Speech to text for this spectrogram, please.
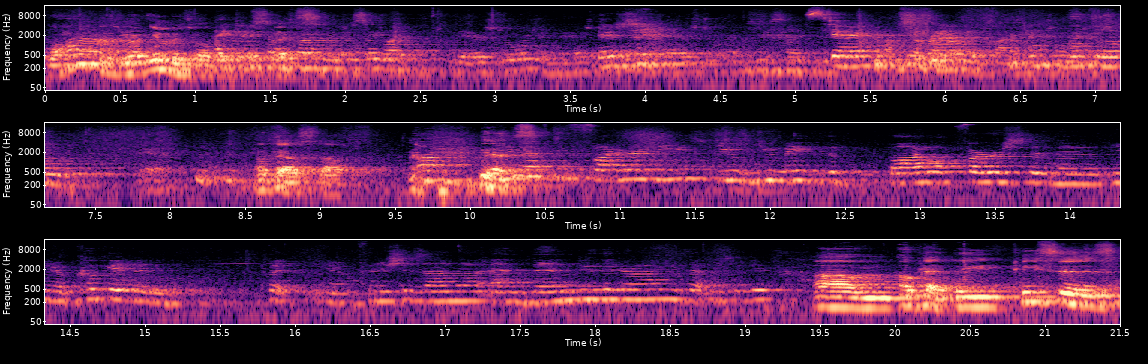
why is your image over I the do place? sometimes, I just say like, there's George and there's George and there's George. It's like, Staring. I'm surrounded by George. Yeah. Okay, I'll stop. Um, Do you Yes. have to fire these? Do you, do you make the bottle first and then, you know, cook it and put, you know, finishes on them and then do the drawing? Is that what you do? Um, okay, the pieces,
